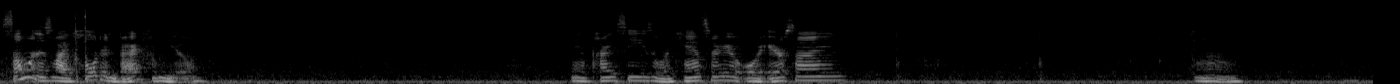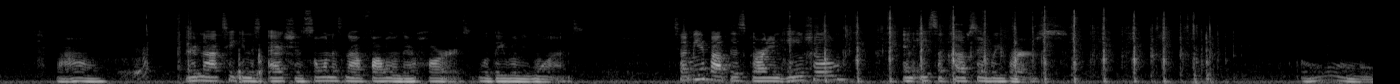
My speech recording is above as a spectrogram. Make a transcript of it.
Someone is like holding back from you. Yeah, Pisces or Cancer or air sign. Hmm. Wow. They're not taking this action. Someone is not following their heart, what they really want. Tell me about this guardian angel and ace of cups in reverse. Oh,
